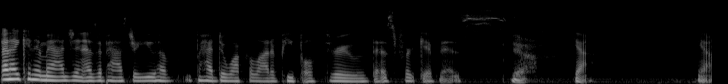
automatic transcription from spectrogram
And I can imagine as a pastor, you have had to walk a lot of people through this forgiveness. Yeah. Yeah. Yeah.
